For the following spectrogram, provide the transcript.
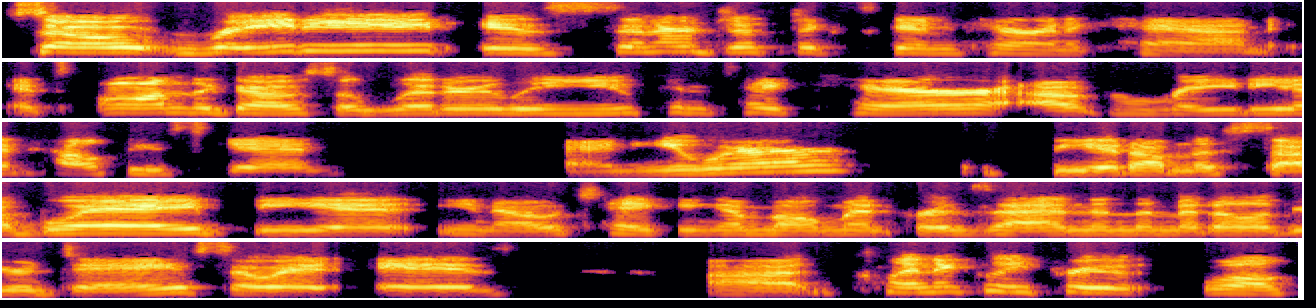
So, Radiate is synergistic skincare in a can. It's on the go. So, literally, you can take care of radiant, healthy skin anywhere, be it on the subway, be it, you know, taking a moment for Zen in the middle of your day. So, it is uh, clinically pre- well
